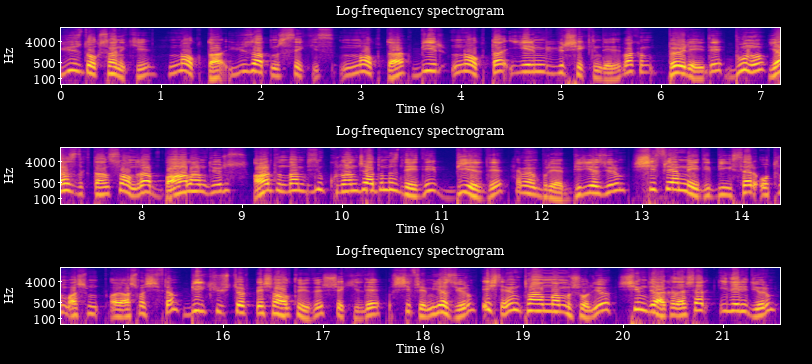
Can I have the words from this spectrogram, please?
192.168.1.21 şeklindeydi. Bakın böyleydi. Bunu yazdıktan sonra bağlan diyoruz. Ardından bizim kullanıcı adımız neydi? 1'di. Hemen buraya 1 yazıyorum. Şifrem neydi? Bilgisayar oturum açma, açma şifrem 1 2 3 4 5 6 idi. Şu şekilde şifremi yazıyorum. İşlemim tamamlanmış oluyor. Şimdi arkadaşlar ileri diyorum.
